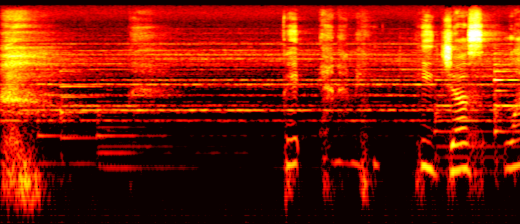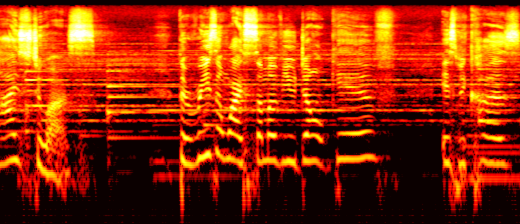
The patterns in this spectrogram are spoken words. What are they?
The enemy, he just lies to us. The reason why some of you don't give is because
